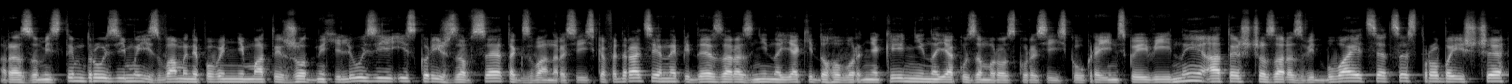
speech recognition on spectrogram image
Разом із тим, друзі, ми із вами не повинні мати жодних ілюзій, і скоріш за все, так звана Російська Федерація не піде зараз ні на які договорняки, ні на яку заморозку російсько-української війни. А те, що зараз відбувається, це спроба іще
